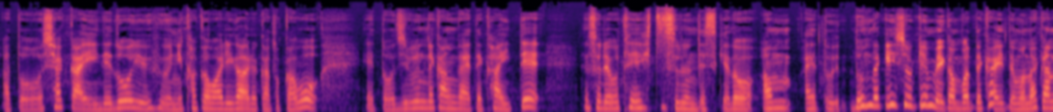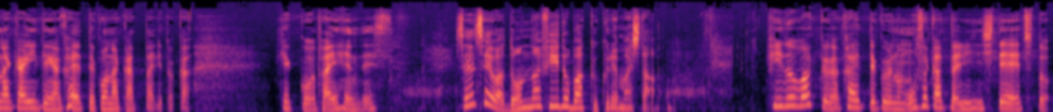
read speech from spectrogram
あと社会でどういうふうに関わりがあるかとかを、えっと、自分で考えて書いてそれを提出するんですけどあん、えっと、どんだけ一生懸命頑張って書いてもなかなかいい点が返ってこなかったりとか結構大変です。先生はどんなフィードバックくれました？フィードバックが返ってくるのも遅かったりしてちょっと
